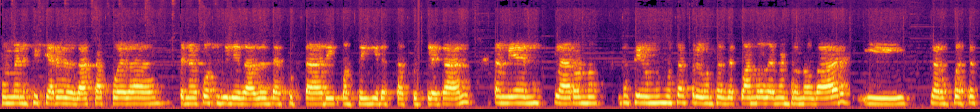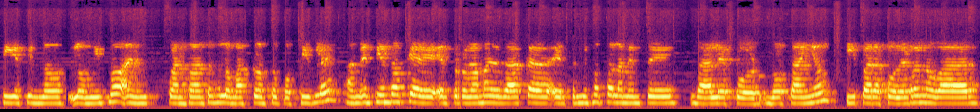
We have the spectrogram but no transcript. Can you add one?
un beneficiario de DACA pueda tener posibilidades de ajustar y conseguir estatus legal. También, claro, nos recibimos muchas preguntas de cuándo deben renovar y la respuesta sigue siendo lo mismo, en cuanto antes lo más pronto posible. Entiendo que el programa de DACA, el permiso solamente vale por dos años y para poder renovar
